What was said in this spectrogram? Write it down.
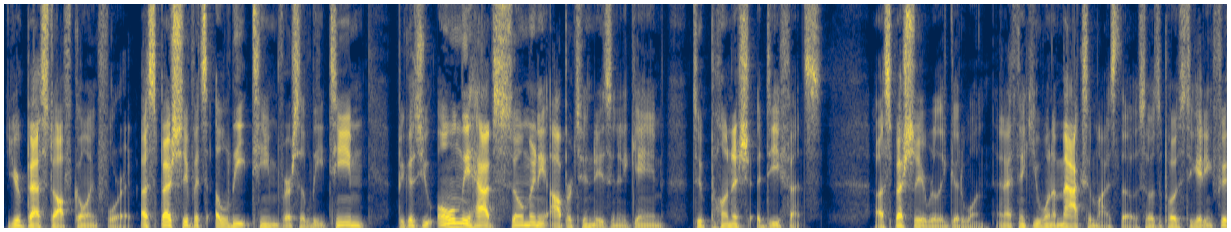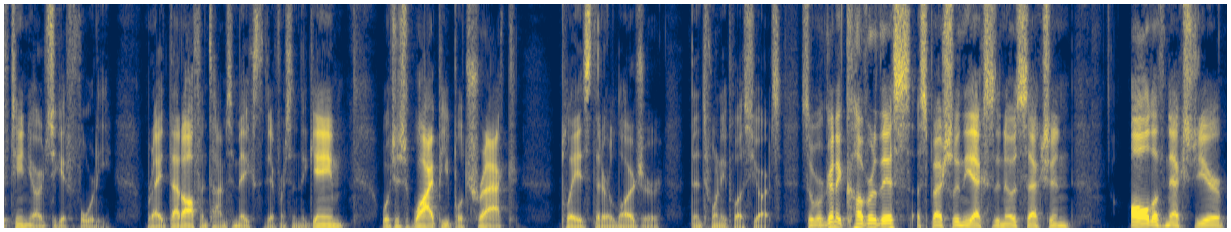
you're best off going for it, especially if it's elite team versus elite team, because you only have so many opportunities in a game to punish a defense especially a really good one. And I think you want to maximize those. So as opposed to getting 15 yards, you get 40, right? That oftentimes makes the difference in the game, which is why people track plays that are larger than 20 plus yards. So we're going to cover this, especially in the X's and O's section, all of next year.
